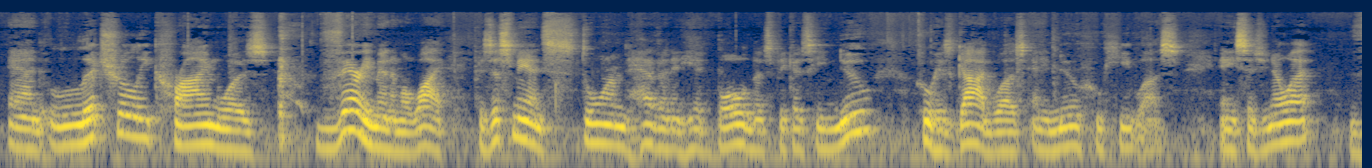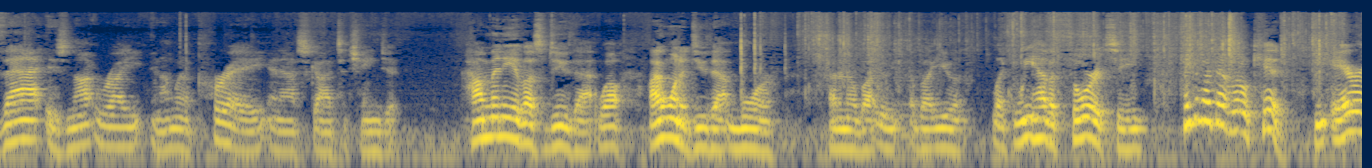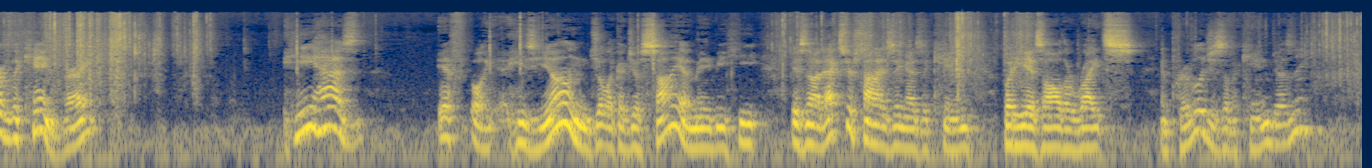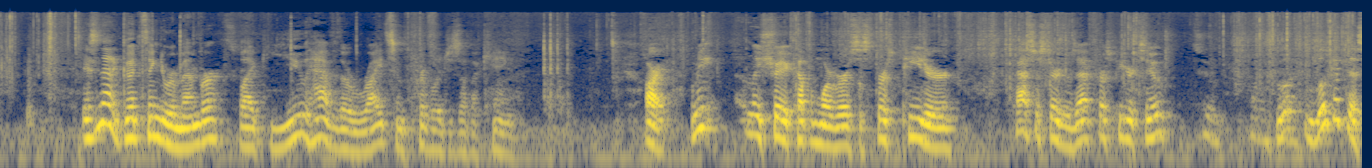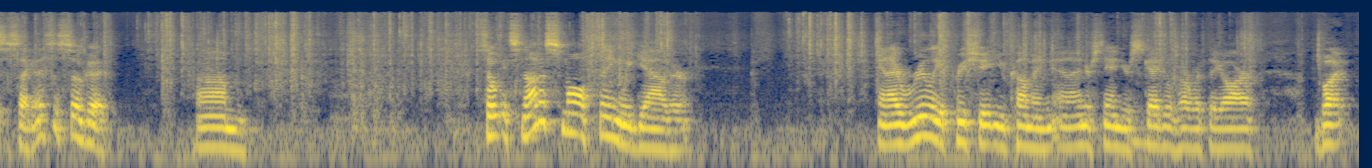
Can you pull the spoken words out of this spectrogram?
And literally, crime was very minimal. Why? Because this man stormed heaven and he had boldness because he knew who his God was and he knew who he was. And he says, You know what? That is not right, and I'm going to pray and ask God to change it. How many of us do that? Well, I want to do that more. I don't know about about you. Like we have authority. Think about that little kid, the heir of the king, right? He has, if well, he's young, like a Josiah, maybe he is not exercising as a king, but he has all the rights and privileges of a king, doesn't he? Isn't that a good thing to remember? Like you have the rights and privileges of a king. All right, let me let me show you a couple more verses. First Peter, Pastor Sturge, was that First Peter two? Two. Look, look at this a second. This is so good. Um, so it's not a small thing we gather, and I really appreciate you coming, and I understand your schedules are what they are, but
